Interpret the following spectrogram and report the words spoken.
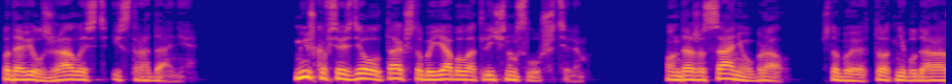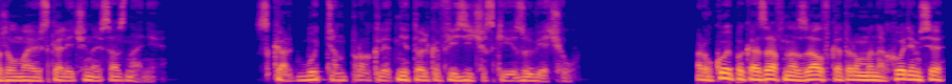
подавил жалость и страдания. Мишка все сделал так, чтобы я был отличным слушателем. Он даже Саню убрал, чтобы тот не будоражил мое искалеченное сознание. Скарк, будь он проклят, не только физически изувечил. Рукой показав на зал, в котором мы находимся,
